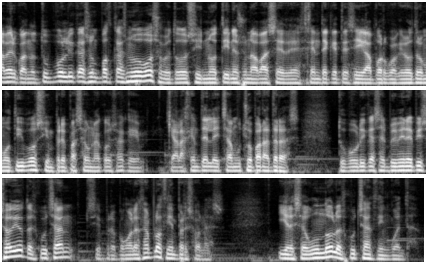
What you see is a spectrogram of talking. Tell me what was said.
A ver, cuando tú publicas un podcast nuevo, sobre todo si no tienes una base de gente que te siga por cualquier otro motivo, siempre pasa una cosa que, a la gente le echa mucho para atrás. Tú publicas el primer episodio, te escuchan, siempre pongo el ejemplo, 100 personas. Y el segundo lo escuchan 50.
